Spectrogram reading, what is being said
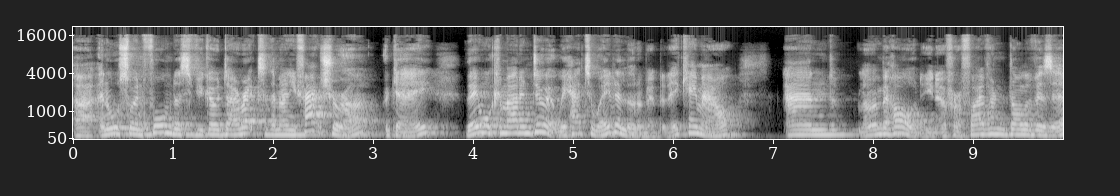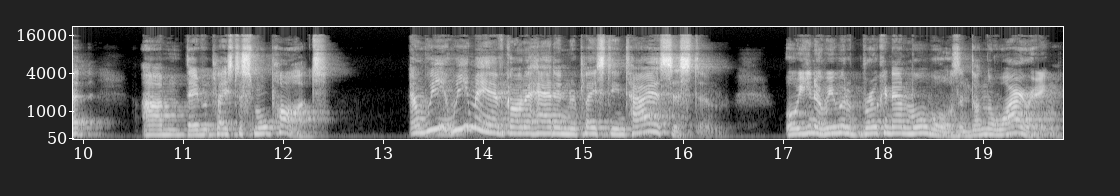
Uh, and also informed us if you go direct to the manufacturer, okay, they will come out and do it. We had to wait a little bit, but they came out, and lo and behold, you know, for a five hundred dollar visit, um, they replaced a small part, and we we may have gone ahead and replaced the entire system, or you know, we would have broken down more walls and done the wiring.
